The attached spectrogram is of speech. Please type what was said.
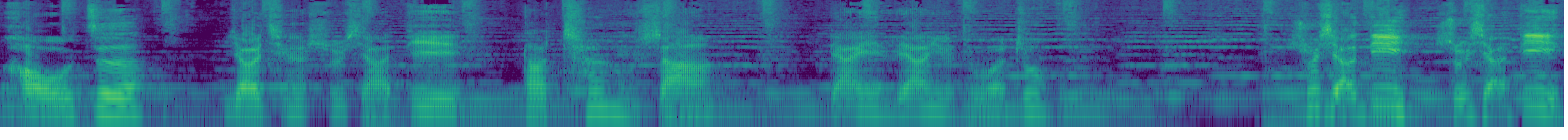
猴子邀请鼠小弟到秤上量一量有多重。鼠小弟，鼠小弟，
